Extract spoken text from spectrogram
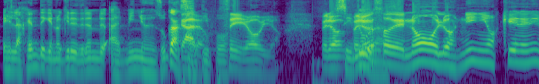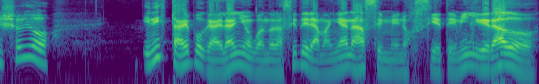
es la gente que no quiere tener a niños en su casa. Claro, tipo, sí, obvio. Pero, pero eso de no, los niños quieren ir, yo digo, en esta época del año, cuando a las 7 de la mañana hace menos 7000 grados,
